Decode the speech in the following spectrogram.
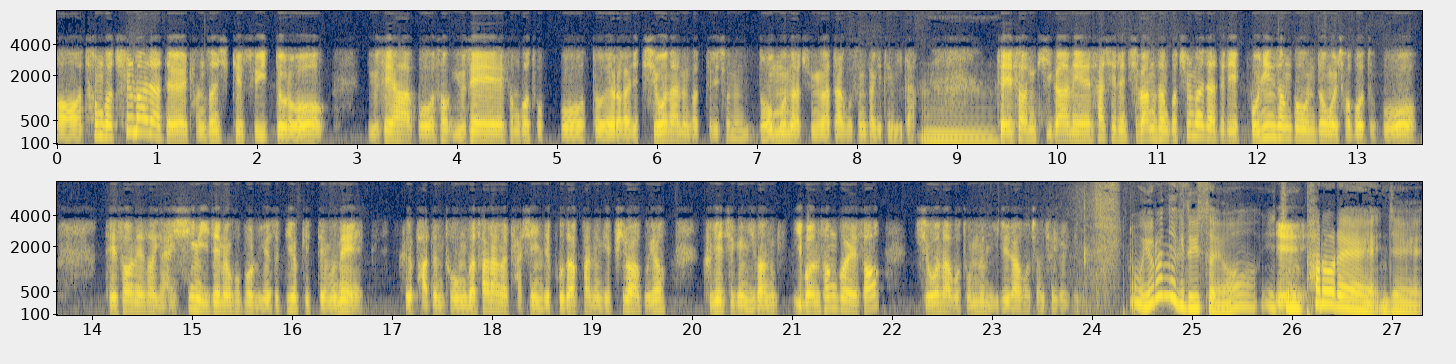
어 선거 출마자들 당선시킬 수 있도록 유세하고 서- 유세 선거 돕고 또 여러 가지 지원하는 것들이 저는 너무나 중요하다고 생각이 됩니다. 음. 대선 기간에 사실은 지방선거 출마자들이 본인 선거 운동을 접어두고 대선에서 열심히 이재명 후보를 위해서 뛰었기 때문에 그 받은 도움과 사랑을 다시 이제 보답하는 게 필요하고요. 그게 지금 이번 이번 선거에서 지원하고 돕는 일이라고 저는 생각이 듭니다. 또 이런 얘기도 있어요. 이 예. 지금 8월에 이제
